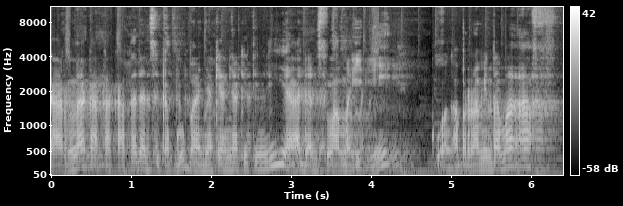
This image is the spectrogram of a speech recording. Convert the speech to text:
karena kata-kata dan sikap gue banyak yang nyakitin dia dan selama ini gue gak pernah minta maaf.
